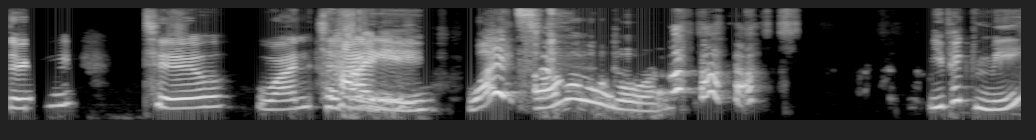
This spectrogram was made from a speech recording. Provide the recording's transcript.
Three, two, one. To Heidi. Heidi. What? Oh. you picked me?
